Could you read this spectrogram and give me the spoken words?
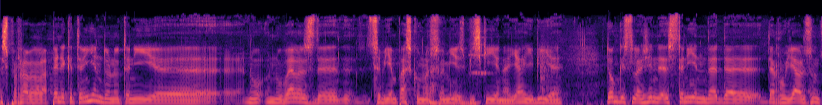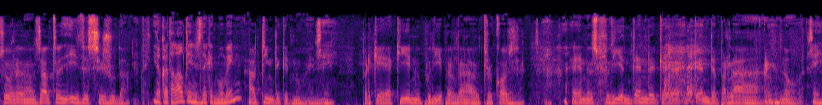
es parlava de la pena que tenien de no tenir eh, no, novel·les de, de... Sabien pas com les ah. famílies visquien allà, hi havia... Donc la gent es tenien de, de, de rotllar els uns sobre els altres i de s'ajudar. I el català el tens d'aquest moment? El tinc d'aquest moment. Sí perquè aquí no podia parlar altra cosa. Eh, no es podia entendre que, que hem de parlar... No. Sí.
